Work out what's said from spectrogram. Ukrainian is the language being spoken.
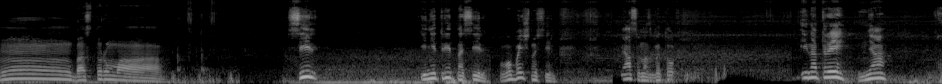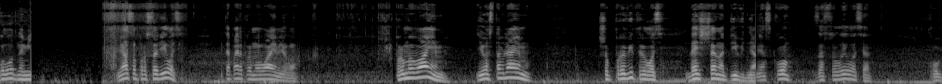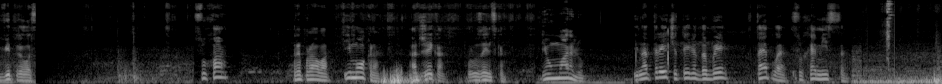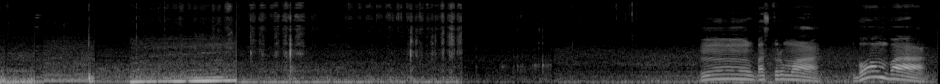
Ммм, бастурма. Сіль і нітритна сіль. В обичну сіль. М'ясо на збиток. І на три дня в холодне місце. М'ясо просолілось. І тепер промиваємо його. Промиваємо і оставляємо, щоб провітрилось десь ще на півдня. М'яско засолилося, обвітрилось. Суха приправа і мокра, аджика грузинська. І в марлю. І на 3-4 доби в тепле, сухе місце. Ммм, бастурма. Бомба!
